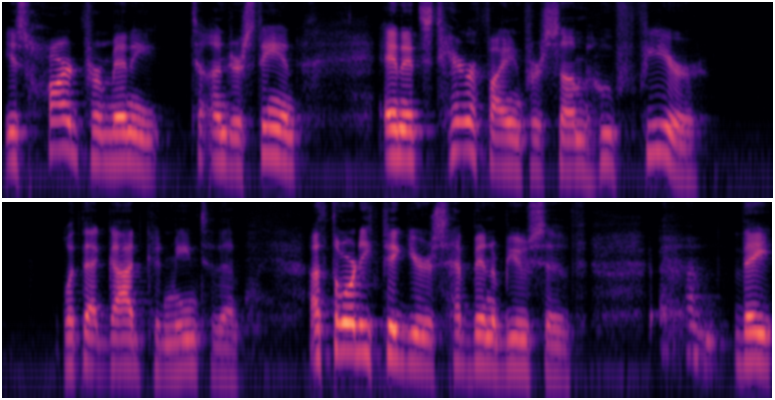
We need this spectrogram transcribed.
is hard for many to understand. And it's terrifying for some who fear what that God could mean to them. Authority figures have been abusive. They,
